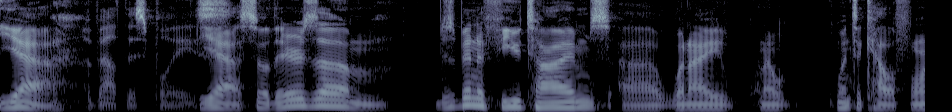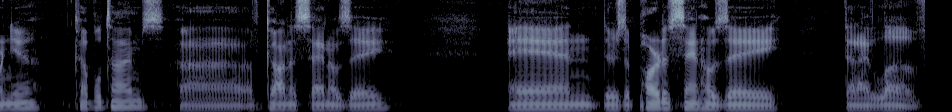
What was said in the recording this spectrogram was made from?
Yeah. about this place. Yeah, so there's um there's been a few times uh, when I when I went to California a couple times. Uh, I've gone to San Jose, and there's a part of San Jose that I love.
